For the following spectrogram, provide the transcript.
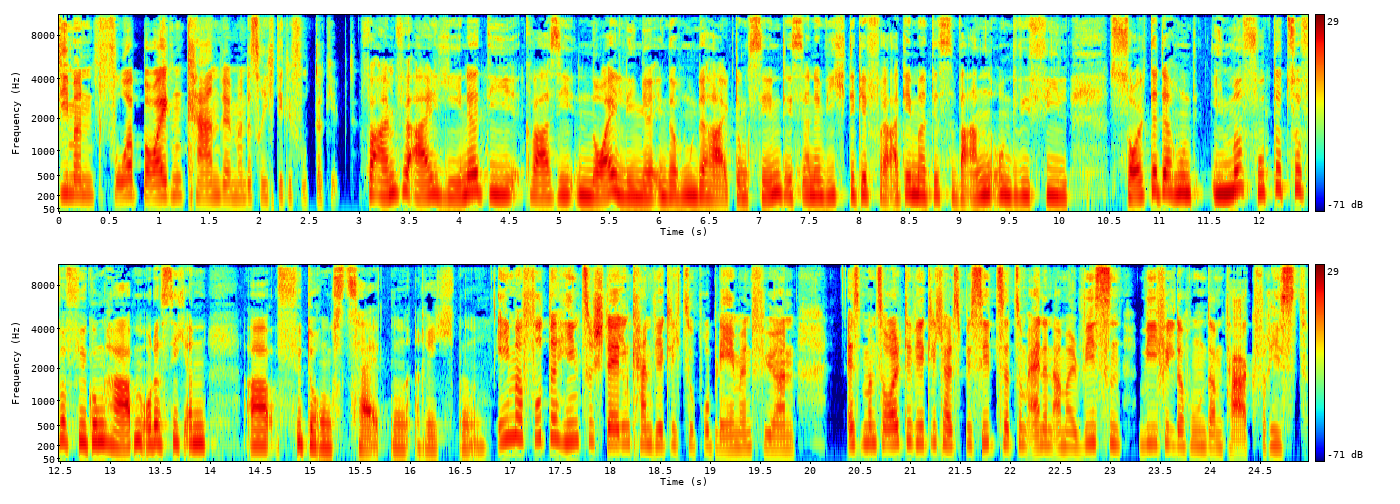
die man vorbeugen kann, wenn man das richtige Futter gibt. Vor allem für all jene, die quasi Neulinge in der Hundehaltung sind, ist eine wichtige Frage immer das Wann und wie viel. Sollte der Hund immer Futter zur Verfügung haben oder sich an äh, Fütterungszeiten richten? Immer Futter hinzustellen kann wirklich zu Problemen führen es, man sollte wirklich als Besitzer zum einen einmal wissen, wie viel der Hund am Tag frisst.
